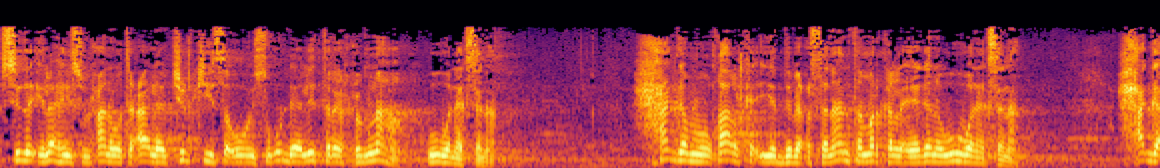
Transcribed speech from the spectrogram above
sida ilaahay subxaana wa tacaala jidhkiisa uu isugu dheelitiray xubnaha wuu wanaagsanaa. Iyo debecsanaanta marka la eegana wuu wanaagsanaa xagga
